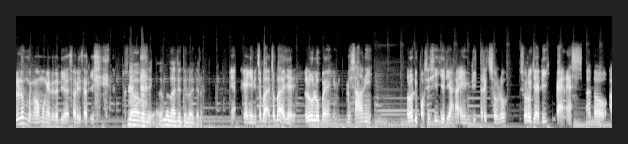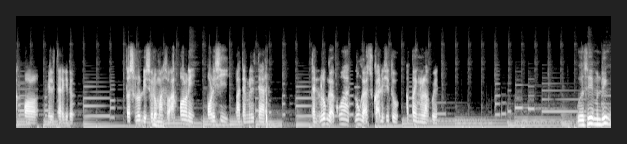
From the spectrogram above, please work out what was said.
lu, lu ngomong ya dari tadi ya sorry sorry Gak apa-apa sih. Lu lanjut dulu aja lah. ya kayak gini coba coba aja deh lu lu bayangin misal nih lu di posisi jadi anak yang di treat suruh suruh jadi PNS atau akpol militer gitu terus lu disuruh Hmm. masuk akpol nih polisi pelatihan militer dan lu nggak kuat lu nggak suka di situ apa yang lu lakuin Gue sih mending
